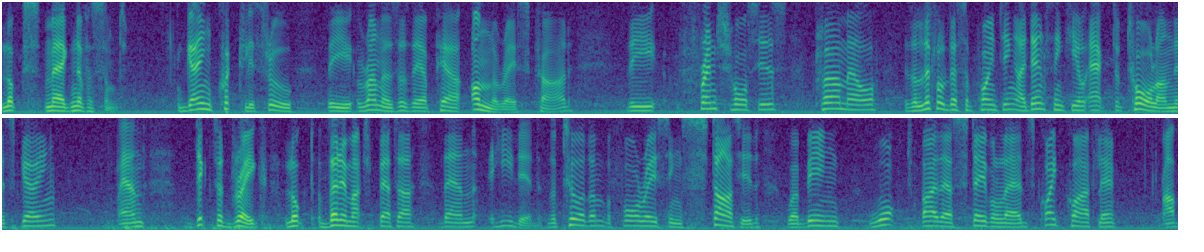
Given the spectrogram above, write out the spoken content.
looks magnificent. Going quickly through the runners as they appear on the race card, the French horses Ploermel is a little disappointing. I don't think he'll act at all on this going. And Dicta Drake looked very much better than he did. The two of them, before racing started, were being walked by their stable lads quite quietly up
